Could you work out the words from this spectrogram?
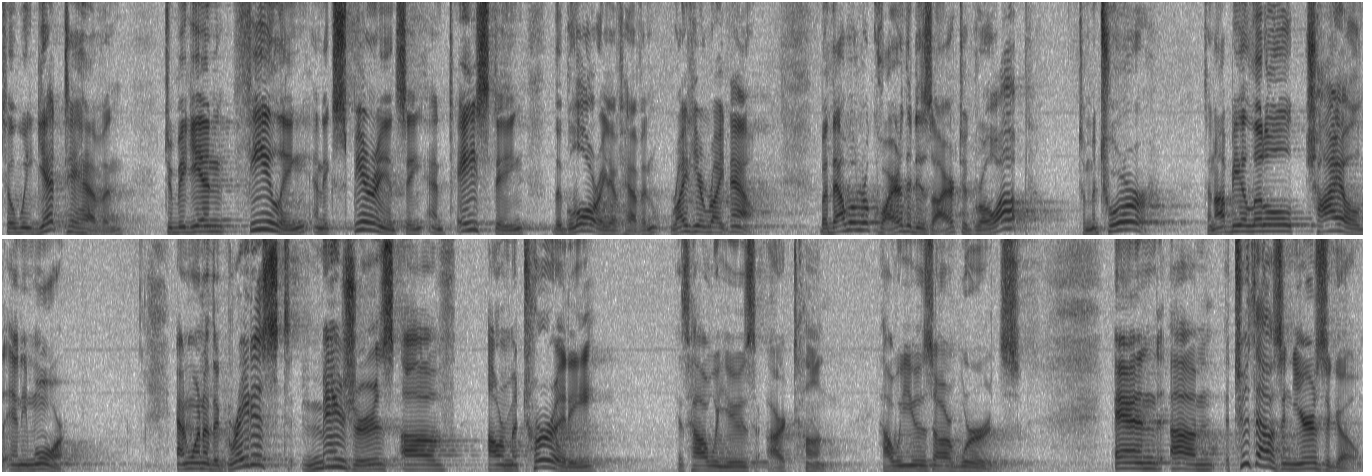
till we get to heaven to begin feeling and experiencing and tasting the glory of heaven right here, right now. But that will require the desire to grow up, to mature, to not be a little child anymore. And one of the greatest measures of our maturity is how we use our tongue, how we use our words. And um, 2,000 years ago,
